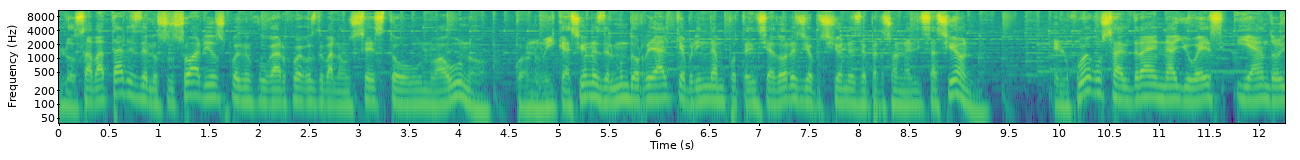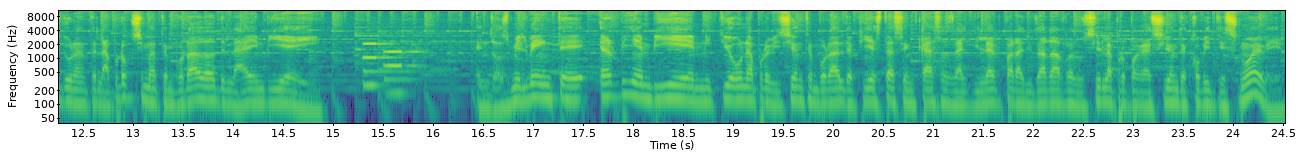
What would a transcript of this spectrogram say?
Los avatares de los usuarios pueden jugar juegos de baloncesto uno a uno, con ubicaciones del mundo real que brindan potenciadores y opciones de personalización. El juego saldrá en iOS y Android durante la próxima temporada de la NBA. En 2020, Airbnb emitió una prohibición temporal de fiestas en casas de alquiler para ayudar a reducir la propagación de COVID-19.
